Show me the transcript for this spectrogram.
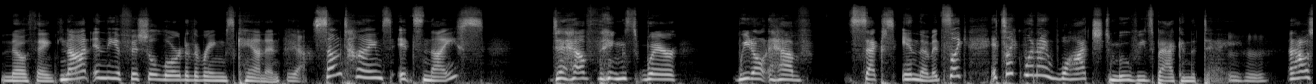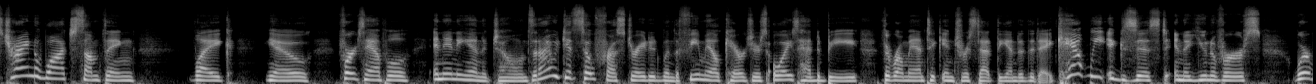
no thank you. not in the official Lord of the Rings canon. Yeah. Sometimes it's nice to have things where we don't have sex in them. It's like it's like when I watched movies back in the day. Mm-hmm. And I was trying to watch something like you know, for example, in Indiana Jones, and I would get so frustrated when the female characters always had to be the romantic interest at the end of the day. Can't we exist in a universe where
